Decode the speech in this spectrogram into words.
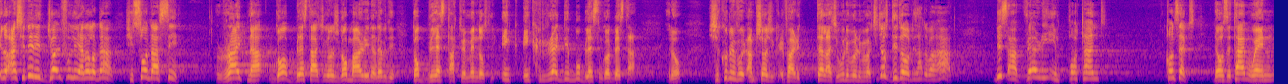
You know, and she did it joyfully and all of that. She sowed that seed. Right now, God blessed her. She got married and everything. God blessed her tremendously. In- incredible blessing. God blessed her. You know, she couldn't even, I'm sure she, if I tell her, she wouldn't even remember. She just did all this out of her heart. These are very important concepts. There was a time when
